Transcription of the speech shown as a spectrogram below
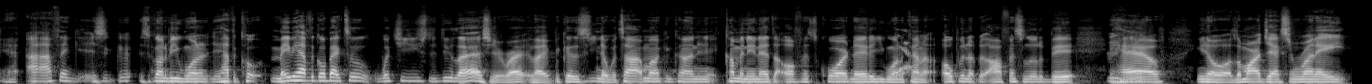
Yeah, I think it's it's going to be one. You have to co- maybe have to go back to what you used to do last year, right? Like because you know with Todd Monken coming coming in as the offense coordinator, you want to yeah. kind of open up the offense a little bit mm-hmm. and have you know Lamar Jackson run a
